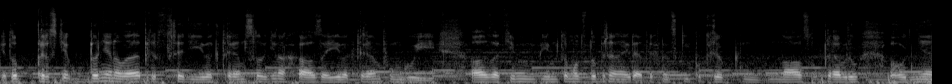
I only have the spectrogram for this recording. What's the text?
Je to prostě úplně nové prostředí, ve kterém se lidi nacházejí, ve kterém fungují a zatím jim to moc dobře nejde. Technický pokrok nás opravdu hodně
